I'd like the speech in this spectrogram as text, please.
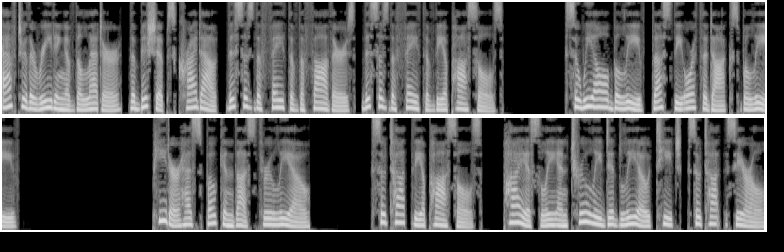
After the reading of the letter, the bishops cried out, This is the faith of the Fathers, this is the faith of the Apostles. So we all believe, thus the Orthodox believe. Peter has spoken thus through Leo. So taught the Apostles. Piously and truly did Leo teach, so taught Cyril.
